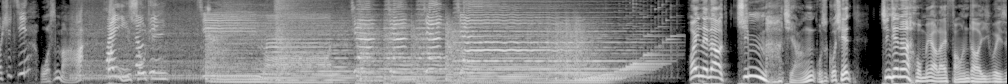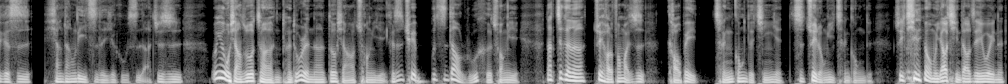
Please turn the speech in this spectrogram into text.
我是金，我是马，欢迎收听。金马奖奖奖奖。欢迎来到金马奖，我是国贤。今天呢，我们要来访问到一位这个是相当励志的一个故事啊，就是因为我想说，很很多人呢都想要创业，可是却不知道如何创业。那这个呢，最好的方法就是拷贝成功的经验，是最容易成功的。所以今天我们邀请到这一位呢，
